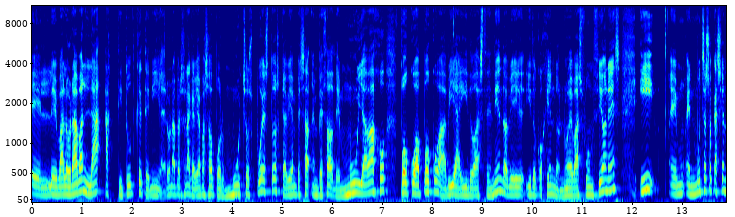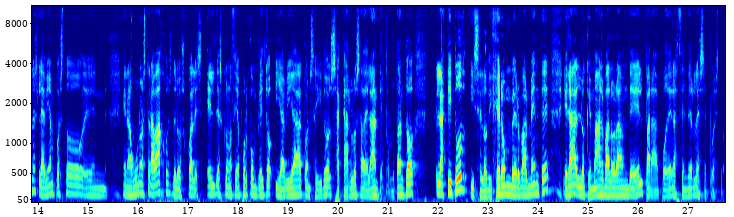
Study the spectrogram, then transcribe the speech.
eh, le valoraban la actitud que tenía. Era una persona que había pasado por muchos puestos, que había empezado, empezado de muy abajo, poco a poco había ido ascendiendo, había ido cogiendo nuevas funciones y en, muchas ocasiones le habían puesto en, algunos trabajos de los cuales él desconocía por completo y había conseguido sacarlos adelante. Por lo tanto, la actitud, y se lo dijeron verbalmente, era lo que más valoraban de él para poder ascenderle a ese puesto.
